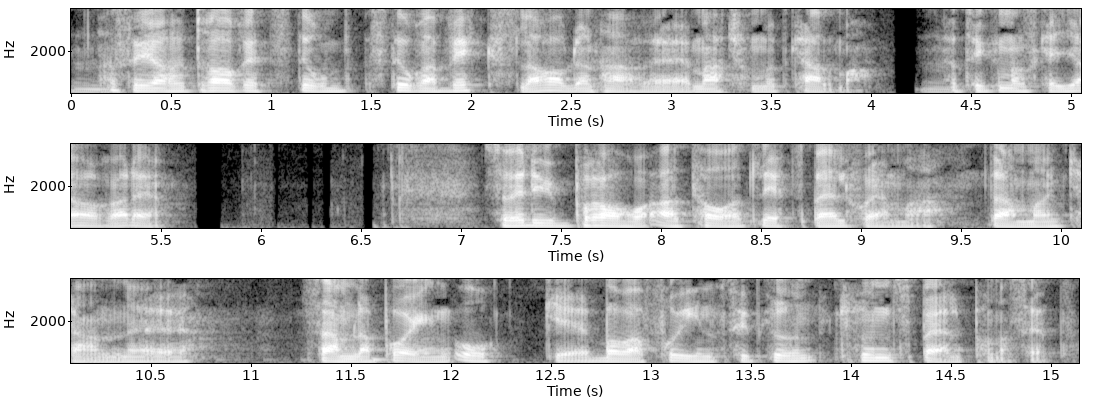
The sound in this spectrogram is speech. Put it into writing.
Mm. Alltså jag drar rätt stor, stora växlar av den här eh, matchen mot Kalmar. Mm. Jag tycker man ska göra det så är det ju bra att ha ett lätt spelschema där man kan eh, samla poäng och eh, bara få in sitt grund, grundspel på något sätt.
